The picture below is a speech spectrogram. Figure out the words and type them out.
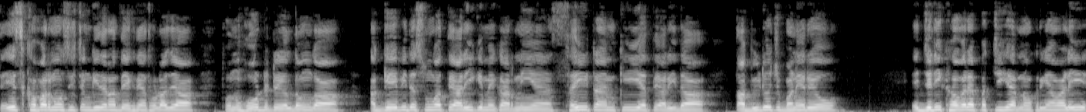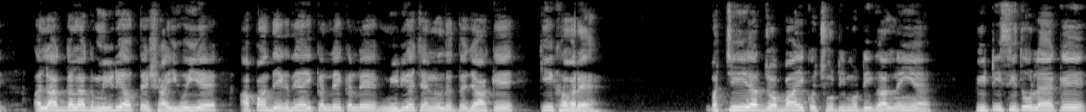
ਤੇ ਇਸ ਖਬਰ ਨੂੰ ਅਸੀਂ ਚੰਗੀ ਤਰ੍ਹਾਂ ਦੇਖਦੇ ਹਾਂ ਥੋੜਾ ਜਿਹਾ, ਤੁਹਾਨੂੰ ਹੋਰ ਡਿਟੇਲ ਦਊਂਗਾ, ਅੱਗੇ ਵੀ ਦੱਸੂਗਾ ਤਿਆਰੀ ਕਿਵੇਂ ਕਰਨੀ ਹੈ, ਸਹੀ ਟਾਈਮ ਕੀ ਹੈ ਤਿਆਰੀ ਦਾ, ਤਾਂ ਵੀਡੀਓ 'ਚ ਬਣੇ ਰਹੋ। ਇਹ ਜਿਹੜੀ ਖਬਰ ਹੈ 25000 ਨੌਕਰੀਆਂ ਵਾਲੀ, ਅਲੱਗ-ਅਲੱਗ ਮੀਡੀਆ ਉੱਤੇ ਛਾਈ ਹੋਈ ਹੈ ਆਪਾਂ ਦੇਖਦੇ ਹਾਂ ਇਕੱਲੇ-ਇਕੱਲੇ ਮੀਡੀਆ ਚੈਨਲ ਦੇ ਉੱਤੇ ਜਾ ਕੇ ਕੀ ਖਬਰ ਹੈ। 25000 ਜੌਬਾਂ, ਇਹ ਕੋਈ ਛੋਟੀ-ਮੋਟੀ ਗੱਲ ਨਹੀਂ ਹੈ। ਪੀਟੀਸੀ ਤੋਂ ਲੈ ਕੇ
